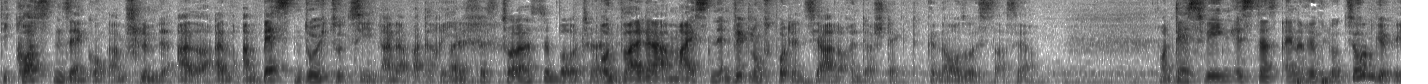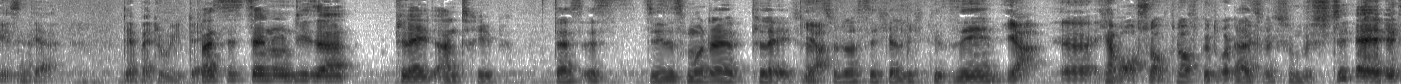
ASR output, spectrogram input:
die Kostensenkung am, schlimm, also am, am besten durchzuziehen an der Batterie. Weil es das teuerste Bauteil Und weil da am meisten Entwicklungspotenzial noch hintersteckt. Genauso ist das, ja. Und deswegen ist das eine Revolution gewesen, der, der Battery Day. Was ist denn nun dieser Plate-Antrieb? Das ist dieses Modell Plate. Ja. Hast du doch sicherlich gesehen. Ja, äh, ich habe auch schon auf den Knopf gedrückt. Das wird schon bestellt.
